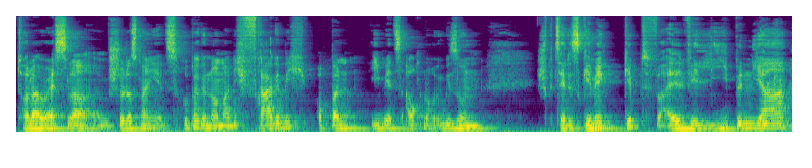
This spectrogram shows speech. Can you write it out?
toller Wrestler. Ähm, schön, dass man ihn jetzt rübergenommen hat. Ich frage mich, ob man ihm jetzt auch noch irgendwie so ein spezielles Gimmick gibt, weil wir lieben ja,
